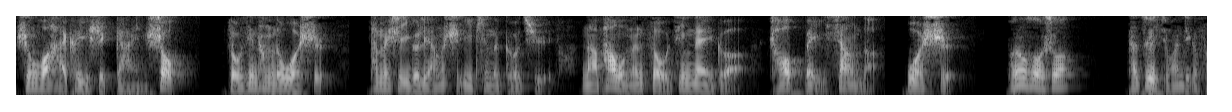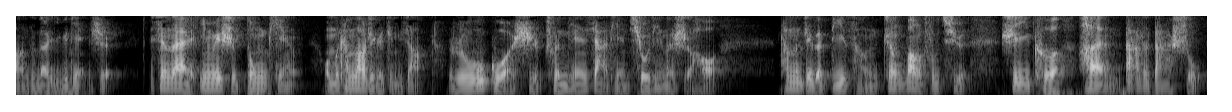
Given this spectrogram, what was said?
生活还可以是感受。走进他们的卧室，他们是一个两室一厅的格局。哪怕我们走进那个朝北向的。卧室，朋友和我说，他最喜欢这个房子的一个点是，现在因为是冬天，我们看不到这个景象。如果是春天、夏天、秋天的时候，他们这个低层正望出去是一棵很大的大树。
